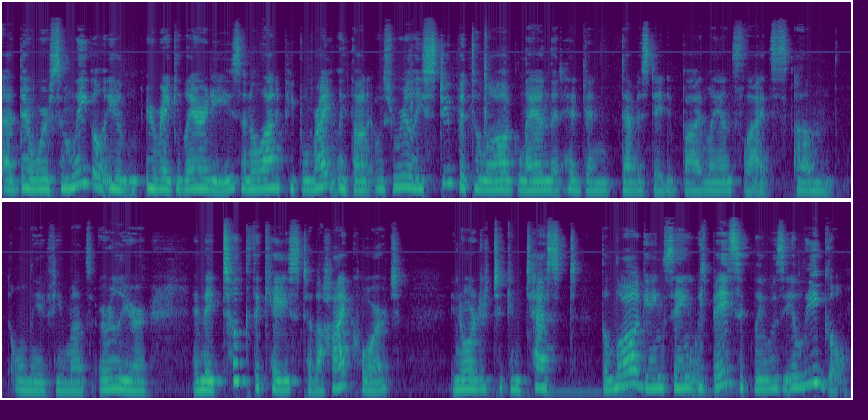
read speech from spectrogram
uh, there were some legal irregularities, and a lot of people rightly thought it was really stupid to log land that had been devastated by landslides um, only a few months earlier. And they took the case to the High Court, in order to contest the logging, saying it was basically was illegal.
